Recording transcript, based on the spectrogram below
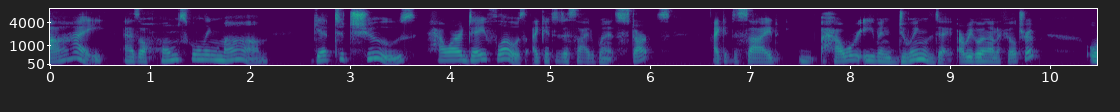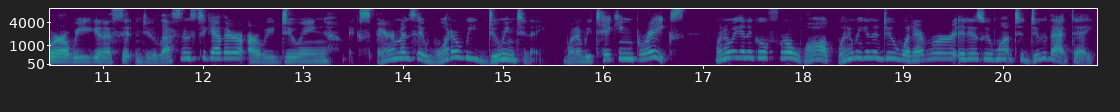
I, as a homeschooling mom, get to choose how our day flows. I get to decide when it starts. I get to decide how we're even doing the day. Are we going on a field trip? Or are we going to sit and do lessons together? Are we doing experiments? What are we doing today? When are we taking breaks? When are we going to go for a walk? When are we going to do whatever it is we want to do that day?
